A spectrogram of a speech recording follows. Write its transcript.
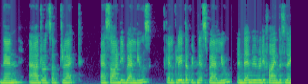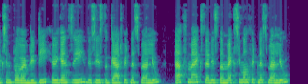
then add or subtract SRD values calculate the fitness value and then we will define the selection probability. Here you can see this is the cat fitness value. F max that is the maximal fitness value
